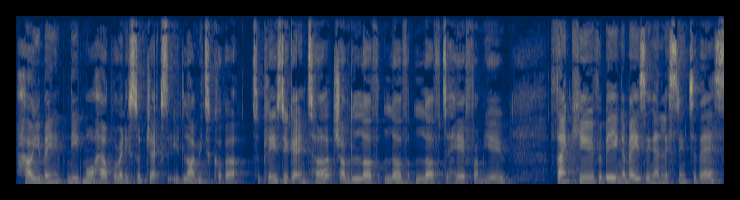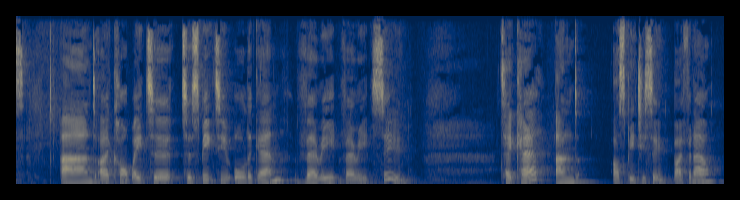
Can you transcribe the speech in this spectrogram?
how you may need more help, or any subjects that you'd like me to cover. So please do get in touch. I would love, love, love to hear from you. Thank you for being amazing and listening to this. And I can't wait to, to speak to you all again very, very soon. Take care, and I'll speak to you soon. Bye for now.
